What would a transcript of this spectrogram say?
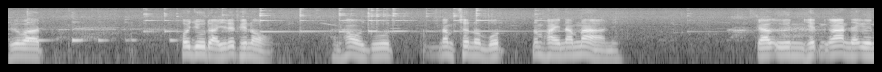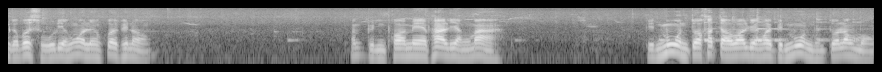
ถือว่าพออยู่ได้เด้พี่น้องหันเฮาอยู่น้ำชนบทน้ำไห้น้ำหน้านี่จากอื่นเฮ็ดงานอย่างอื่นก็บ่สูเลี้ยงงัวเลี้ยงควายพี่น้อง มันเป็นพ่อแม่พาเลี้ยงมาเป็นมูลตัวเขาเจ้าว่าเลี้ยงไว้เป็นมูลเป็นตัวล่องมอง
